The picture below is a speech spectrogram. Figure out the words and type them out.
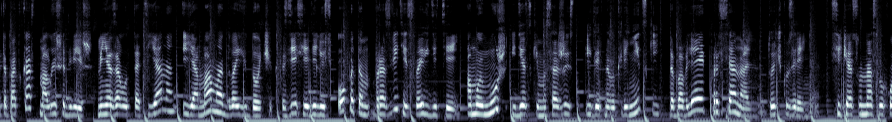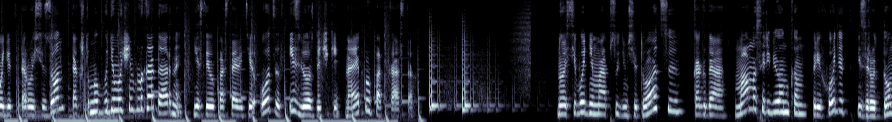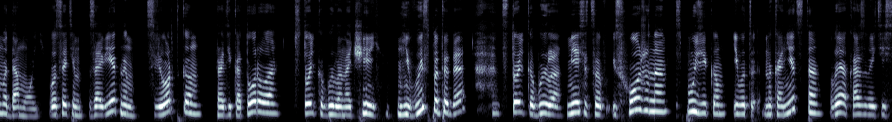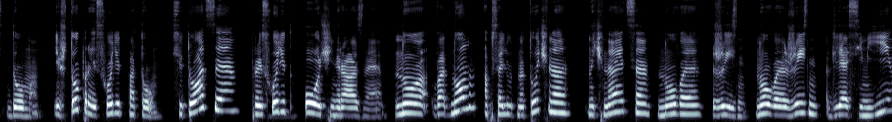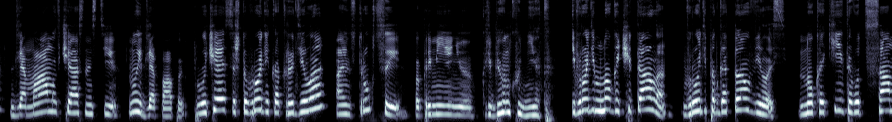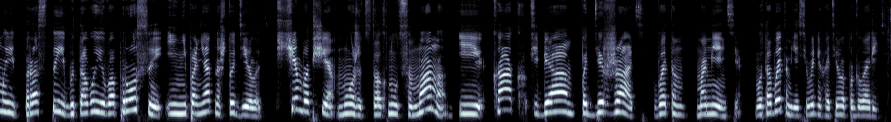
Это подкаст «Малыш и движ». Меня зовут Татьяна, и я мама двоих дочек. Здесь я делюсь опытом в развитии своих детей. А мой муж и детский массажист Игорь Новокреницкий добавляет профессиональную точку зрения. Сейчас у нас выходит второй сезон, так что мы будем очень благодарны, если вы поставите отзыв и звездочки на Apple подкастах. Ну а сегодня мы обсудим ситуацию, когда мама с ребенком приходит из роддома домой. Вот с этим заветным свертком, ради которого столько было ночей не выспато, да? Столько было месяцев исхожено с пузиком. И вот, наконец-то, вы оказываетесь дома. И что происходит потом? Ситуация происходит очень разная. Но в одном абсолютно точно начинается новая жизнь. Новая жизнь для семьи, для мамы в частности, ну и для папы. Получается, что вроде как родила, а инструкции по применению к ребенку нет. И вроде много читала, вроде подготовилась, но какие-то вот самые простые бытовые вопросы и непонятно, что делать. С чем вообще может столкнуться мама и как тебя поддержать в этом моменте? Вот об этом я сегодня хотела поговорить.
